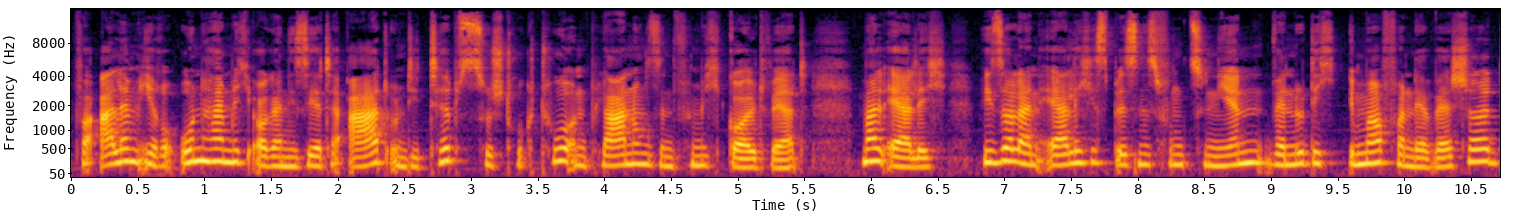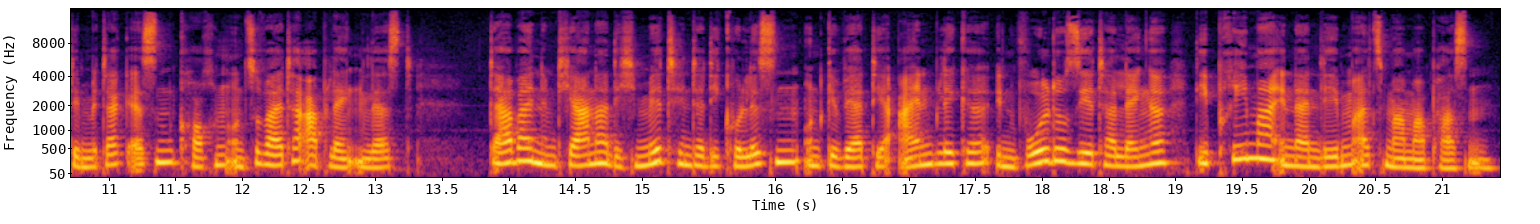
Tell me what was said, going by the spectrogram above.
Vor allem ihre unheimlich organisierte Art und die Tipps zu Struktur und Planung sind für mich Gold wert. Mal ehrlich, wie soll ein ehrliches Business funktionieren, wenn du dich immer von der Wäsche, dem Mittagessen, Kochen und so weiter ablenken lässt? Dabei nimmt Jana dich mit hinter die Kulissen und gewährt dir Einblicke in wohldosierter Länge, die prima in dein Leben als Mama passen.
